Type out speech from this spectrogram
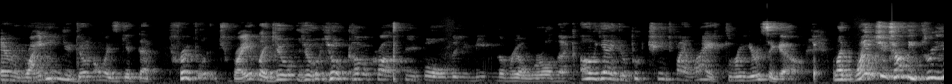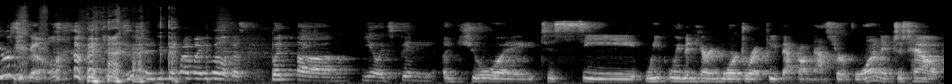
And writing you don't always get that privilege right? Like you'll you'll, you'll come across people that you meet in the real world like oh yeah your book changed my life three years ago. I'm like why didn't you tell me three years ago? You can find my email address. But um, you know it's been a joy to see we've, we've been hearing more direct feedback on master of one and just how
